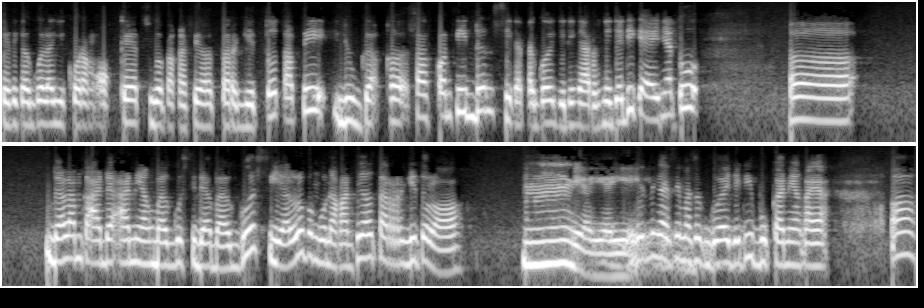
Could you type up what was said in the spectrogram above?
ketika gue lagi kurang oke okay, juga pakai filter gitu tapi juga ke self confidence sih kata gue jadi ngaruhnya jadi kayaknya tuh uh, dalam keadaan yang bagus tidak bagus ya lo menggunakan filter gitu loh Hmm, iya iya iya. Gitu nggak sih maksud gue? Jadi bukan yang kayak oh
